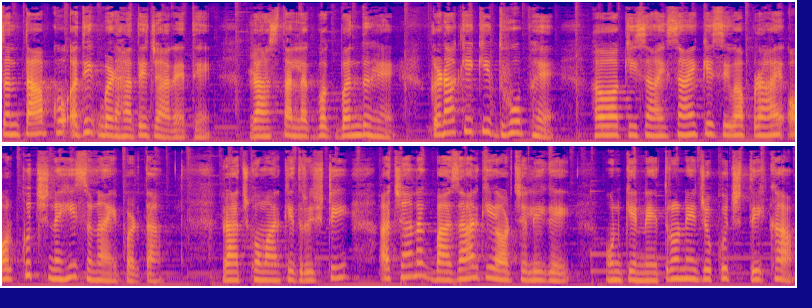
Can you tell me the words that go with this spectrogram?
संताप को अधिक बढ़ाते जा रहे थे। रास्ता लगभग बंद है। कड़ाके की धूप है। हवा की साय साय के सिवा प्राय और कुछ नहीं सुनाई पड़ता। राजकुमार की दृष्टि अचानक बाज़ार की ओर चली गई। उनके नेत्रों ने जो कुछ देखा,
